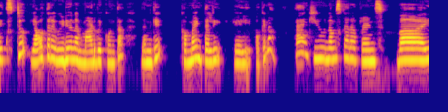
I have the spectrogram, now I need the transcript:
ನೆಕ್ಸ್ಟು ಯಾವ ಥರ ವಿಡಿಯೋ ನಾನು ಮಾಡಬೇಕು ಅಂತ ನನಗೆ ಕಮೆಂಟಲ್ಲಿ ಹೇಳಿ ಓಕೆನಾ ಥ್ಯಾಂಕ್ ಯು ನಮಸ್ಕಾರ ಫ್ರೆಂಡ್ಸ್ ಬಾಯ್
